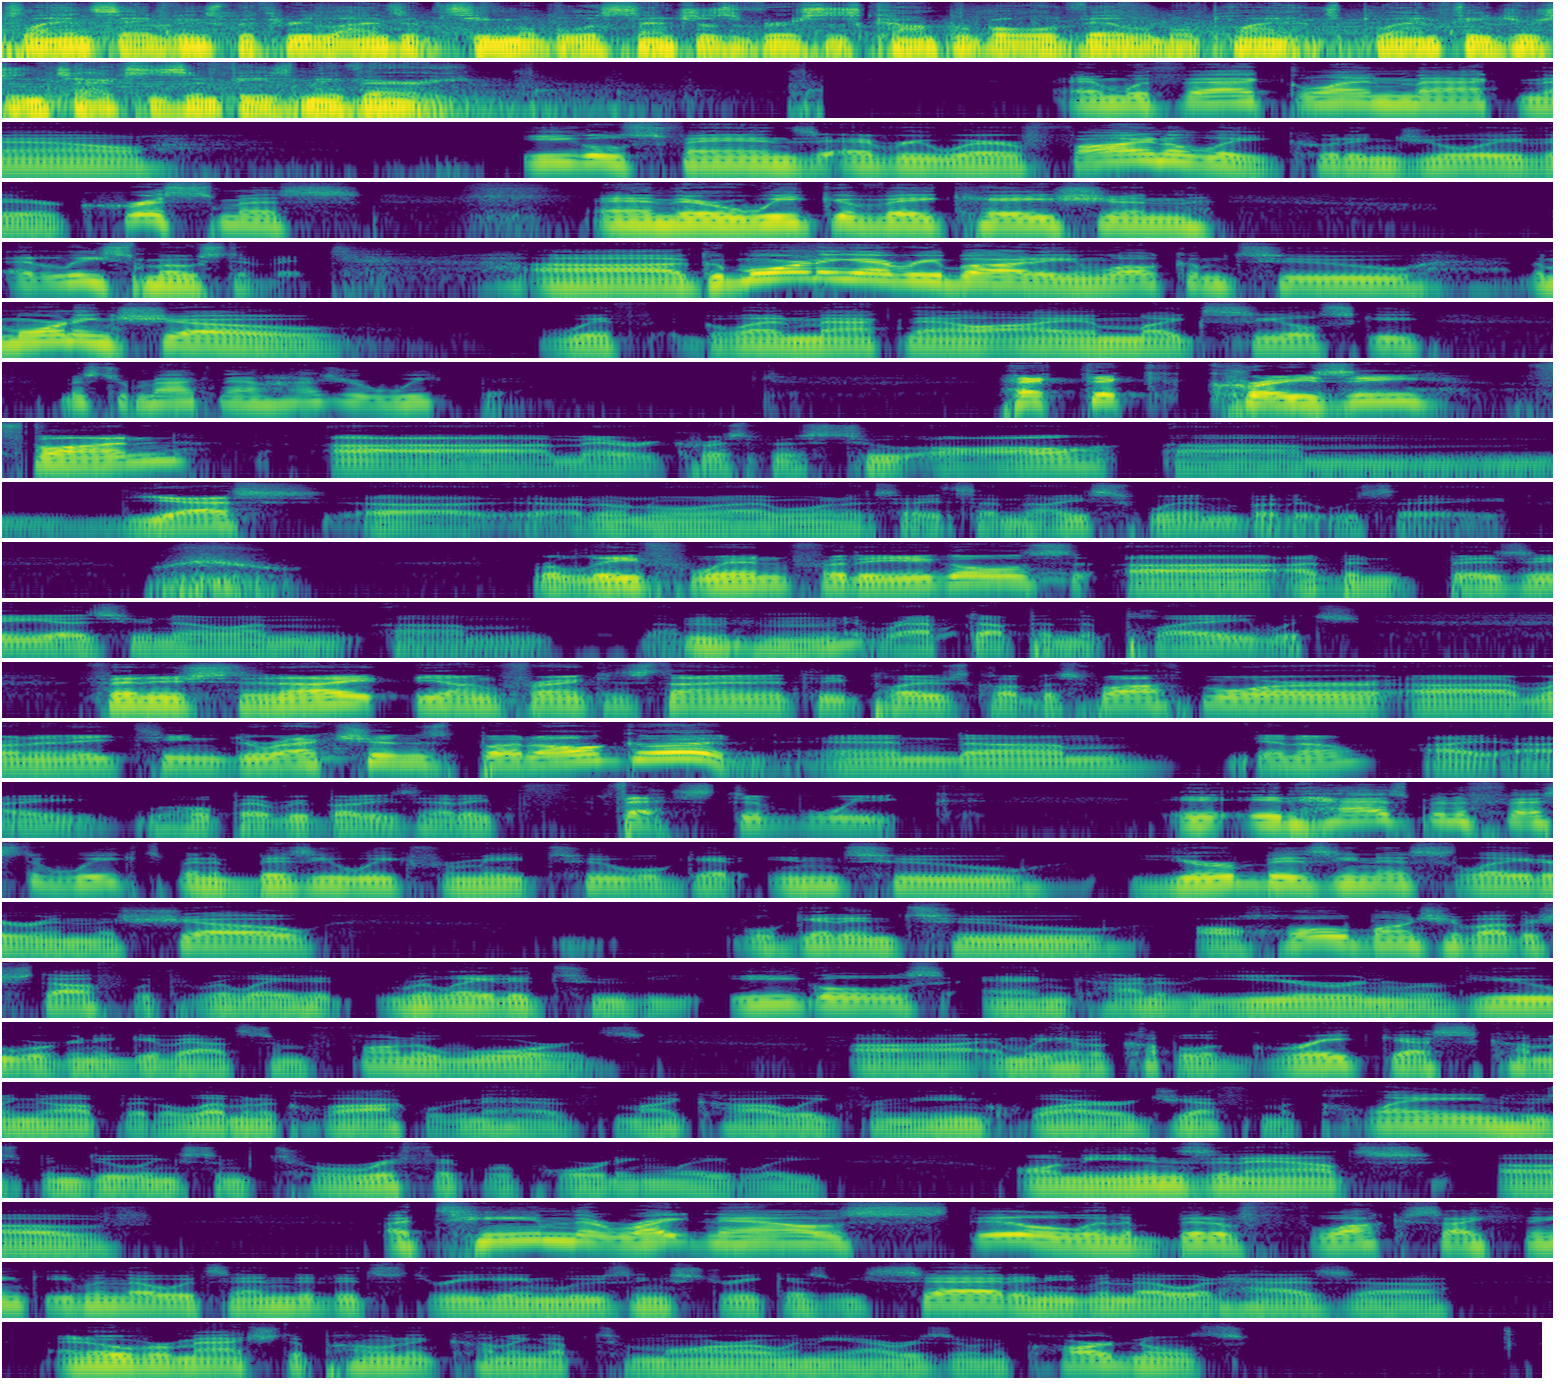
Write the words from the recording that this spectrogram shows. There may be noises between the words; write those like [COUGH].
Plan savings with three lines of T Mobile Essentials versus comparable available plans. Plan features and taxes and fees may vary. And with that, Glen Macnow, Eagles fans everywhere finally could enjoy their Christmas and their week of vacation, at least most of it. Uh, good morning, everybody, and welcome to the morning show with Glen Macnow. I am Mike Sielski. Mr. Macnow, how's your week been? Hectic, crazy, fun. Uh, Merry Christmas to all. Um, yes, uh, I don't know what I want to say. It's a nice win, but it was a whew, relief win for the Eagles. Uh, I've been busy, as you know. I'm, um, I'm mm-hmm. wrapped up in the play, which finished tonight. Young Frankenstein at the Players Club of Swarthmore, uh, running 18 directions, but all good. And um, you know, I, I hope everybody's had a festive week it, it has been a festive week. It's been a busy week for me too. We'll get into your busyness later in the show. We'll get into a whole bunch of other stuff with related related to the Eagles and kind of the year in review. We're going to give out some fun awards. Uh, and we have a couple of great guests coming up at 11 o'clock. We're going to have my colleague from the Inquirer, Jeff McLane, who's been doing some terrific reporting lately on the ins and outs of a team that right now is still in a bit of flux, I think, even though it's ended its three game losing streak, as we said, and even though it has a, an overmatched opponent coming up tomorrow in the Arizona Cardinals.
